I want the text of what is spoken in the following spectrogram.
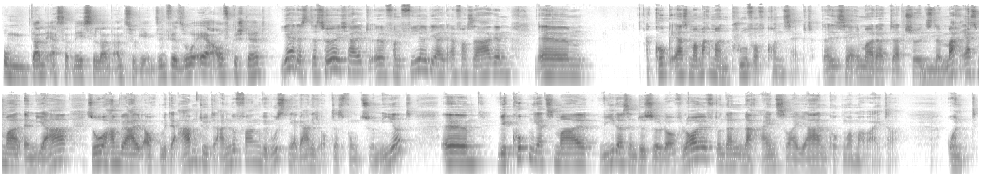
um dann erst das nächste Land anzugehen? Sind wir so eher aufgestellt? Ja, das, das höre ich halt äh, von vielen, die halt einfach sagen, ähm, guck erstmal, mach mal ein Proof of Concept. Das ist ja immer das, das Schönste. Mhm. Mach erstmal ein Jahr. So haben wir halt auch mit der Abendtüte angefangen. Wir wussten ja gar nicht, ob das funktioniert. ähm, wir gucken jetzt mal, wie das in Düsseldorf läuft und dann nach ein, zwei Jahren gucken wir mal weiter. Und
